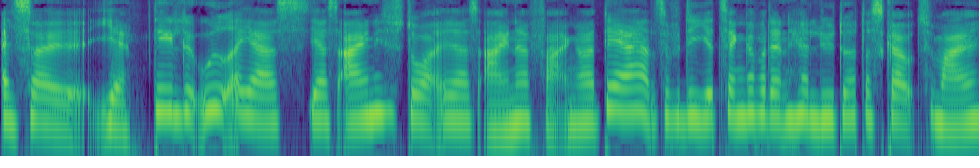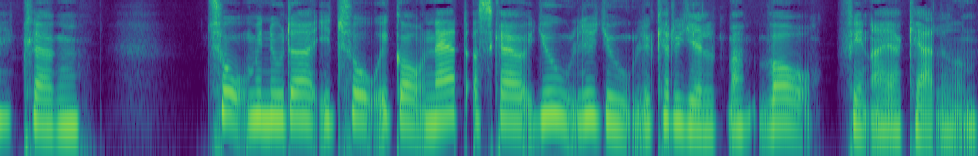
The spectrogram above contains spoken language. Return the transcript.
Altså, øh, ja, delte ud af jeres, jeres egne historie, jeres egne erfaringer. Og det er altså, fordi jeg tænker på den her lytter, der skrev til mig klokken to minutter i to i går nat, og skrev, Julie, Julie, kan du hjælpe mig? Hvor finder jeg kærligheden?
